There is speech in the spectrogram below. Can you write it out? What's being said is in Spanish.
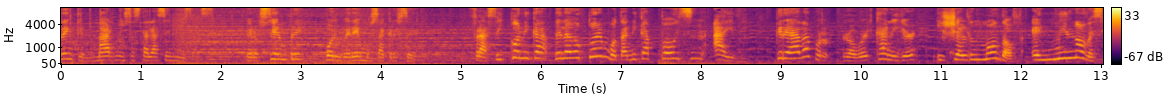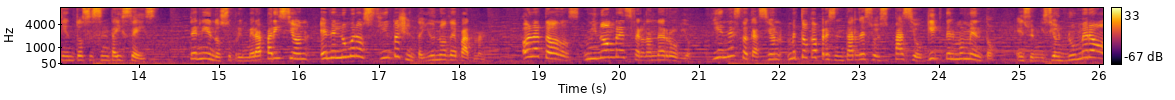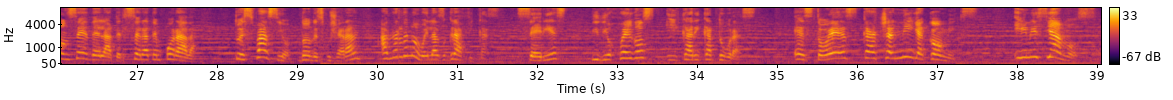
pueden quemarnos hasta las cenizas, pero siempre volveremos a crecer. Frase icónica de la doctora en botánica Poison Ivy, creada por Robert Kaniger y Sheldon Moldoff en 1966, teniendo su primera aparición en el número 181 de Batman. Hola a todos, mi nombre es Fernanda Rubio y en esta ocasión me toca presentarles su espacio geek del momento en su emisión número 11 de la tercera temporada. Tu espacio donde escucharán hablar de novelas gráficas, series, videojuegos y caricaturas. Esto es Cachanilla Comics. ¡Iniciamos!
